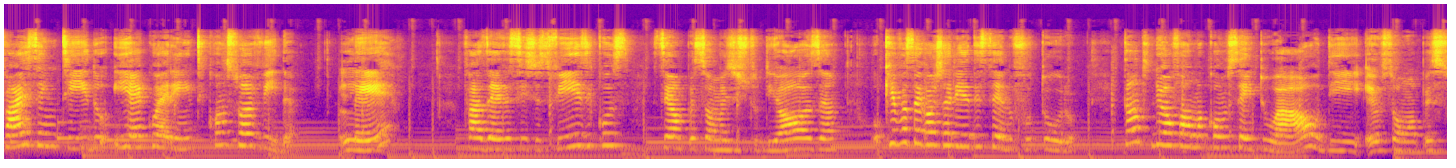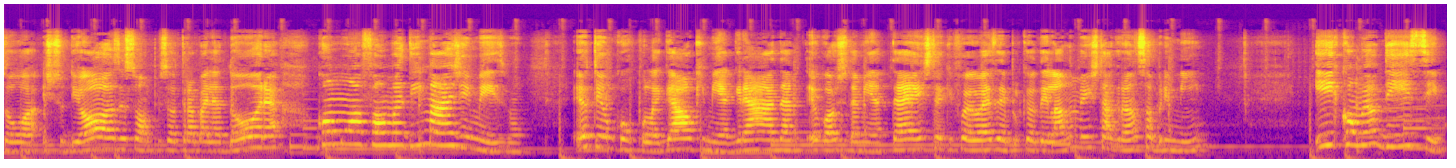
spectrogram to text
faz sentido e é coerente com a sua vida. Ler, fazer exercícios físicos, ser uma pessoa mais estudiosa, o que você gostaria de ser no futuro? Tanto de uma forma conceitual, de eu sou uma pessoa estudiosa, eu sou uma pessoa trabalhadora, como uma forma de imagem mesmo eu tenho um corpo legal que me agrada, eu gosto da minha testa, que foi o exemplo que eu dei lá no meu Instagram sobre mim. E como eu disse,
